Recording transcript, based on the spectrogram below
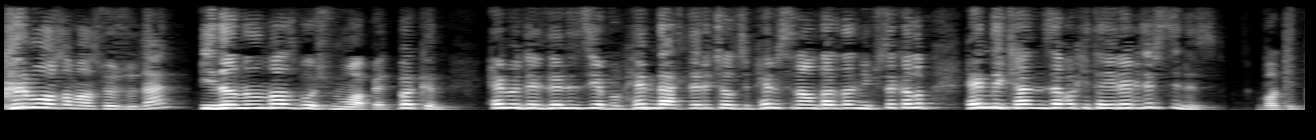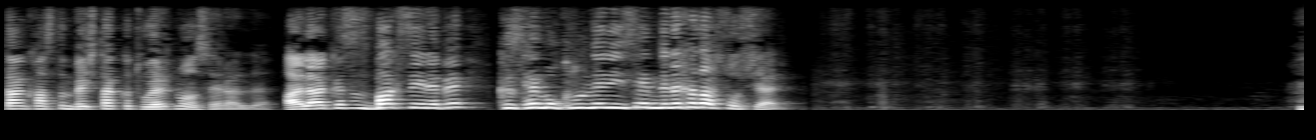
Kırma o zaman sözlüden. İnanılmaz boş muhabbet. Bakın hem ödevlerinizi yapıp hem dersleri çalışıp hem sınavlardan yüksek alıp hem de kendinize vakit ayırabilirsiniz. Vakitten kastım 5 dakika tuvalet molası herhalde. Alakasız bak Zeynep'e kız hem okulun en iyisi hem de ne kadar sosyal.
